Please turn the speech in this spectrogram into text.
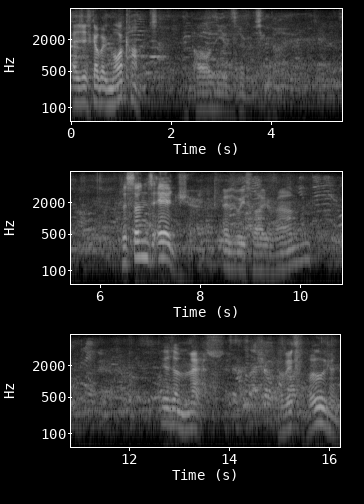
has discovered more comets than all the observers combined. The sun's edge, as we slide around, is a mass of explosion.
